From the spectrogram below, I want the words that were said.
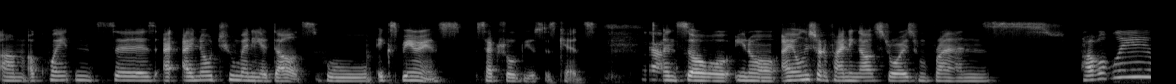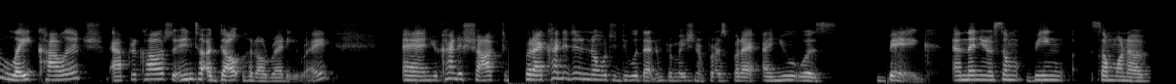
um, acquaintances. I, I know too many adults who experience sexual abuse as kids. Yeah. And so, you know, I only started finding out stories from friends probably late college, after college, so into adulthood already, right? And you're kind of shocked. But I kind of didn't know what to do with that information at first, but I, I knew it was big. And then, you know, some being someone of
